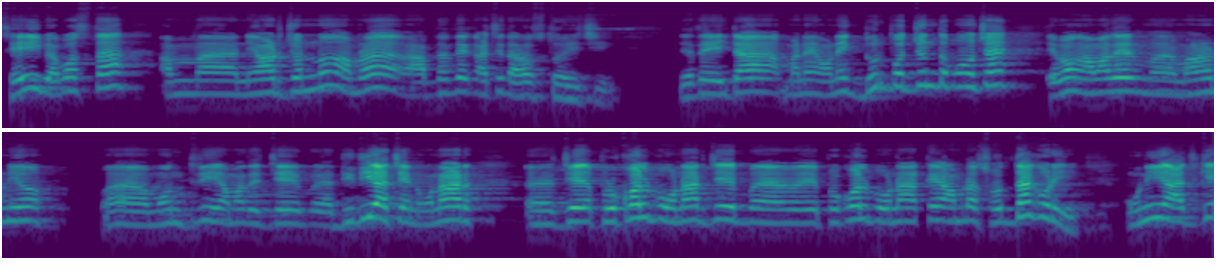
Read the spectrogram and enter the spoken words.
সেই ব্যবস্থা নেওয়ার জন্য আমরা আপনাদের কাছে দ্বারস্থ হয়েছি। যাতে এইটা মানে অনেক দূর পর্যন্ত পৌঁছায় এবং আমাদের মাননীয় মন্ত্রী আমাদের যে দিদি আছেন ওনার যে প্রকল্প ওনার যে প্রকল্প ওনাকে আমরা শ্রদ্ধা করি, উনি আজকে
